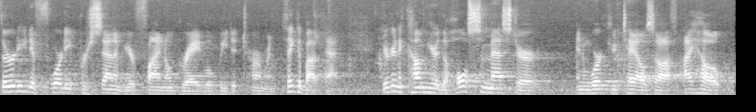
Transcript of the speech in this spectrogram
30 to 40% of your final grade will be determined. Think about that. You're going to come here the whole semester and work your tails off, I hope.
